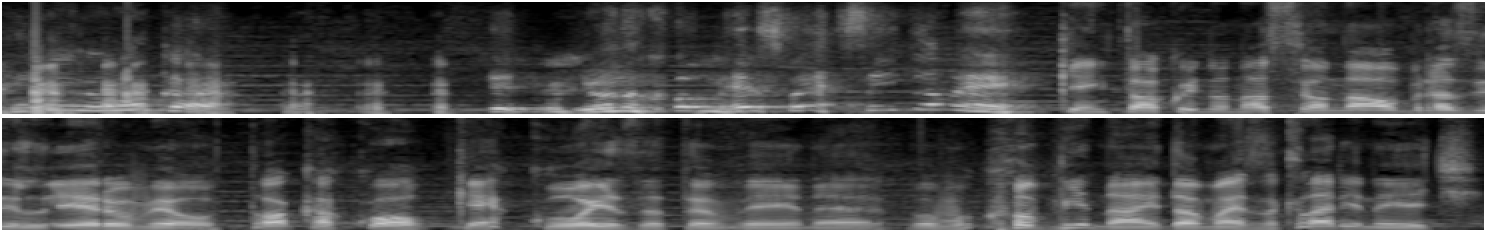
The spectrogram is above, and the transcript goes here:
Quem nunca? Eu no começo foi assim também. Quem toca o hino nacional brasileiro, meu, toca qualquer coisa também, né? Vamos combinar, ainda mais no clarinete.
